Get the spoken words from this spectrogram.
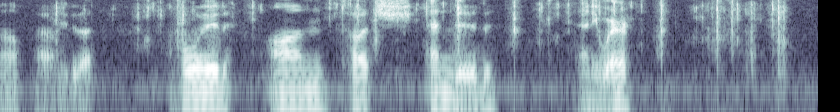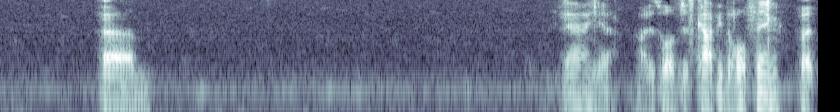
oh, I don't need to do that. Void on touch ended anywhere. Um, yeah, yeah, might as well have just copied the whole thing, but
